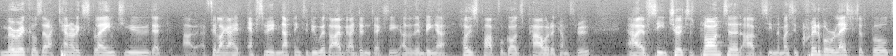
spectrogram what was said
miracles that I cannot explain to you, that I, feel like I had absolutely nothing to do with. I, I didn't actually, other than being a hosepipe for God's power to come through. I have seen churches planted, I've seen the most incredible relationships built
